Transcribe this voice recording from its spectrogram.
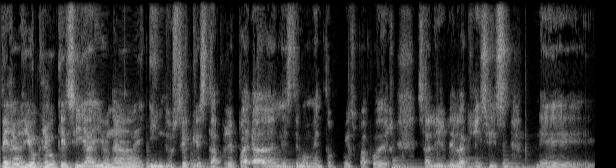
Pero yo creo que sí hay una industria que está preparada en este momento pues para poder salir de la crisis. Eh,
